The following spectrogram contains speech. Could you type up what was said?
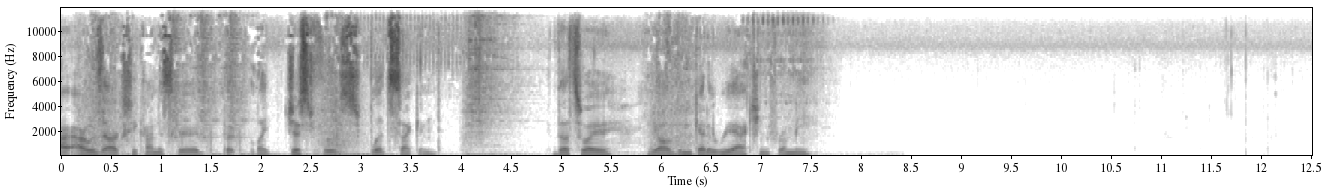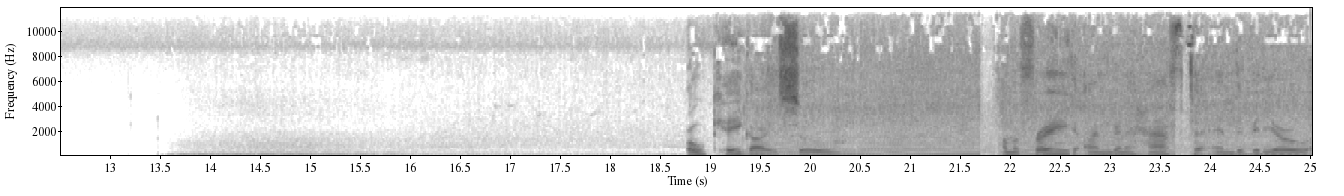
I, I was actually kind of scared, but like just for a split second. That's why y'all didn't get a reaction from me. Okay guys, so I'm afraid I'm gonna have to end the video.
